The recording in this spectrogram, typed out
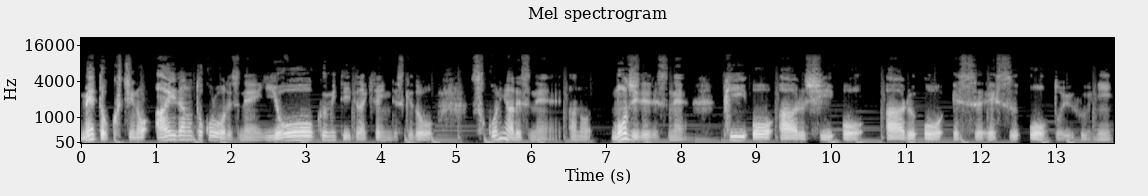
目と口の間のところをですね、よーく見ていただきたいんですけど、そこにはですね、あの、文字でですね、porco, rosso という風に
